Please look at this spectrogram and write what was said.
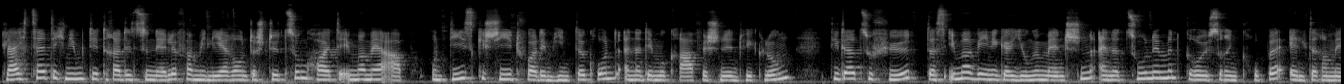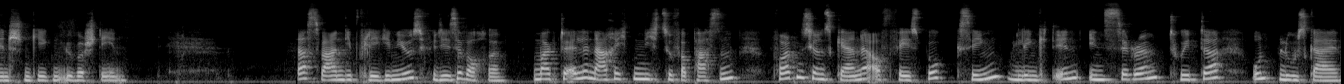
Gleichzeitig nimmt die traditionelle familiäre Unterstützung heute immer mehr ab, und dies geschieht vor dem Hintergrund einer demografischen Entwicklung, die dazu führt, dass immer weniger junge Menschen einer zunehmend größeren Gruppe älterer Menschen gegenüberstehen. Das waren die Pflegenews für diese Woche. Um aktuelle Nachrichten nicht zu verpassen, folgen Sie uns gerne auf Facebook, Xing, LinkedIn, Instagram, Twitter und Blue Sky.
